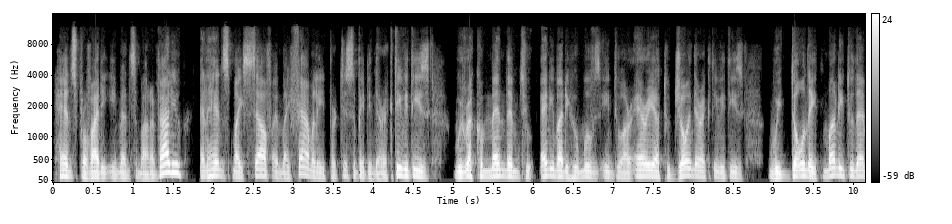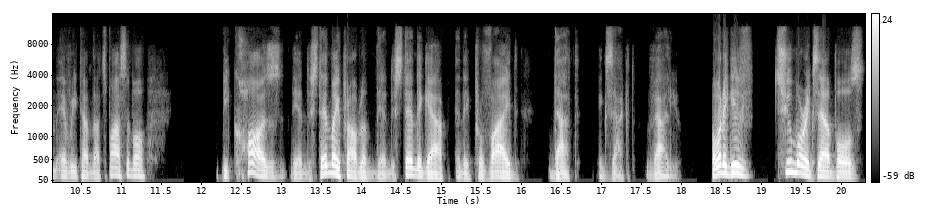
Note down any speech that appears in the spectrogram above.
hence providing immense amount of value and hence myself and my family participate in their activities. We recommend them to anybody who moves into our area to join their activities. We donate money to them every time that's possible because they understand my problem they understand the gap and they provide that exact value. I want to give two more examples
